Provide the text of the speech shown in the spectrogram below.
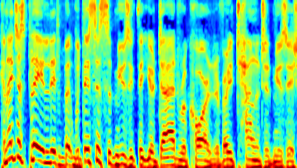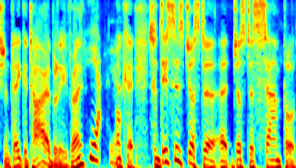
Can I just play a little bit? This is some music that your dad recorded. A very talented musician, play guitar, I believe, right? Yeah. yeah. Okay, so this is just a, a just a sample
